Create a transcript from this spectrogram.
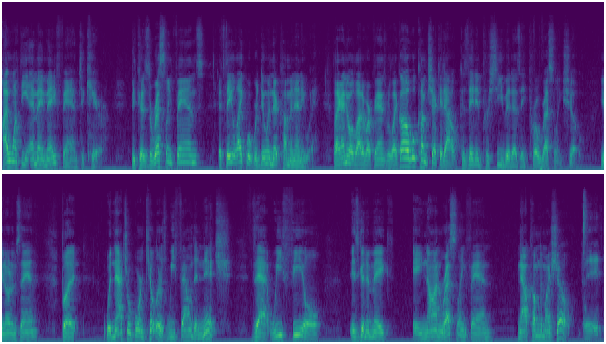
I want the MMA fan to care because the wrestling fans, if they like what we're doing, they're coming anyway. Like I know a lot of our fans were like, "Oh, we'll come check it out" because they didn't perceive it as a pro wrestling show. You know what I'm saying? But with Natural Born Killers, we found a niche that we feel is going to make a non wrestling fan now come to my show. It,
